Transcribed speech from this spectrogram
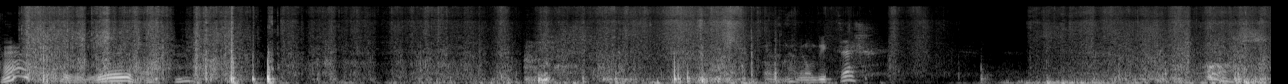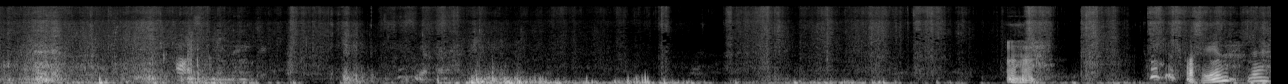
Hát, ez nagyon vicces. Hát ez faszén, de...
